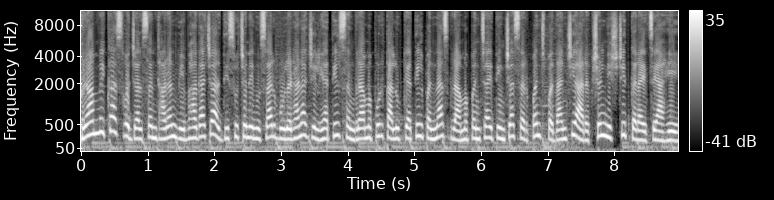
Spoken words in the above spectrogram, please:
ग्रामविकास व जलसंधारण विभागाच्या अधिसूचनेनुसार बुलढाणा जिल्ह्यातील संग्रामपूर तालुक्यातील पन्नास ग्रामपंचायतींच्या सरपंच पदांची आरक्षण निश्चित करायचे आहे.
